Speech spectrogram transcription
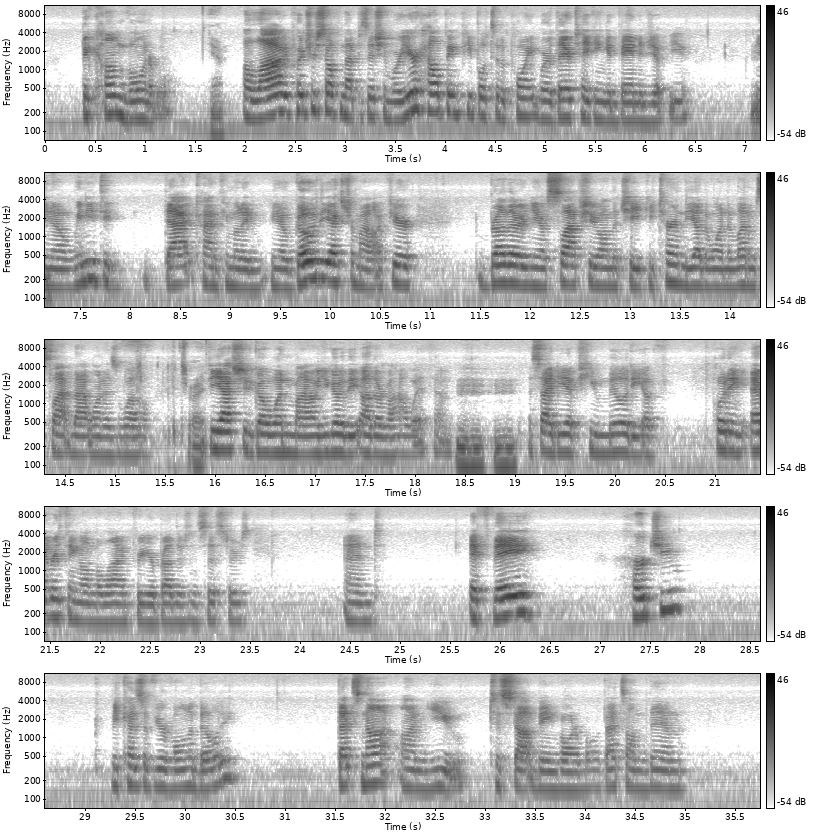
become vulnerable. Yeah. Allow put yourself in that position where you're helping people to the point where they're taking advantage of you. You Mm. know, we need to that kind of humility, you know, go the extra mile. If your brother, you know, slaps you on the cheek, you turn the other one and let him slap that one as well. That's right. If he asks you to go one mile, you go the other mile with him. hmm hmm This idea of humility, of putting everything on the line for your brothers and sisters. And if they hurt you because of your vulnerability, that's not on you to stop being vulnerable. That's on them,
